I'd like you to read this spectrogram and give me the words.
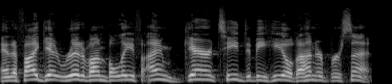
and if I get rid of unbelief, I'm guaranteed to be healed 100%.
